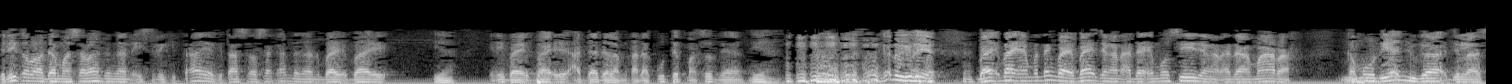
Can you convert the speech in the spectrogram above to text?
jadi kalau ada masalah dengan istri kita ya kita selesaikan dengan baik-baik Iya. ini baik-baik ada dalam tanda kutip maksudnya Iya. kan begitu ya baik-baik yang penting baik-baik jangan ada emosi jangan ada marah Hmm. kemudian juga jelas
